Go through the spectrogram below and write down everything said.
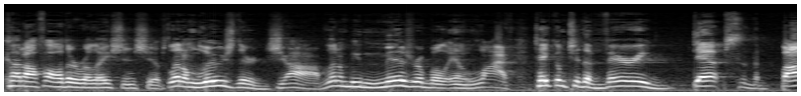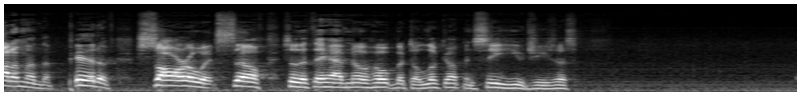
Cut off all their relationships. Let them lose their job. Let them be miserable in life. Take them to the very depths of the bottom of the pit of sorrow itself so that they have no hope but to look up and see you, Jesus.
